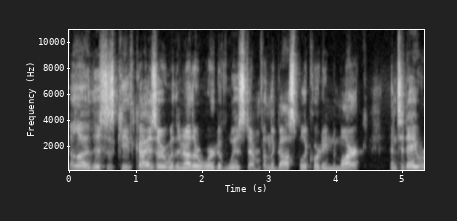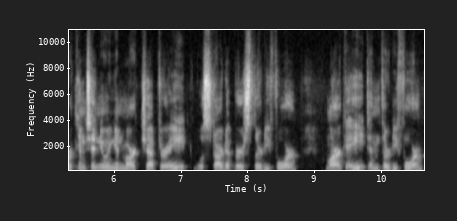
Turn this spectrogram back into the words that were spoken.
Hello, this is Keith Keyser with another word of wisdom from the Gospel according to Mark. And today we're continuing in Mark chapter 8. We'll start at verse 34. Mark 8 and 34.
